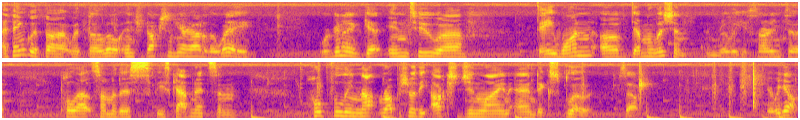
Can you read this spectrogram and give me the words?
I think with, uh, with the little introduction here out of the way, we're gonna get into uh, day one of demolition and really starting to pull out some of this these cabinets and hopefully not rupture the oxygen line and explode. So here we go.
